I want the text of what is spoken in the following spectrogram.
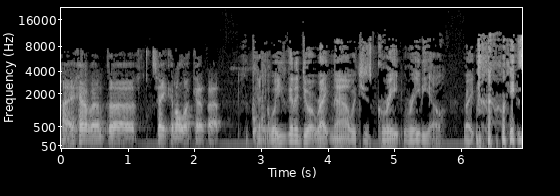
I haven't uh, taken a look at that. Okay, well, he's going to do it right now, which is great radio. Right now, he's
